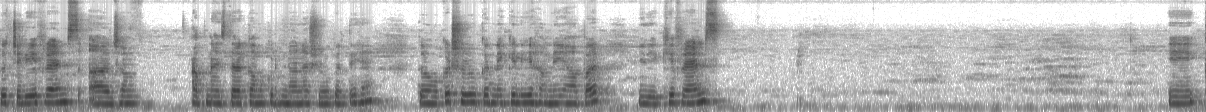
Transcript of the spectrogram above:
तो चलिए फ्रेंड्स आज हम अपना इस तरह का मुकुट बनाना शुरू करते हैं। तो मुकुट शुरू करने के लिए हमने यहाँ पर, ये देखिए फ्रेंड्स एक,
